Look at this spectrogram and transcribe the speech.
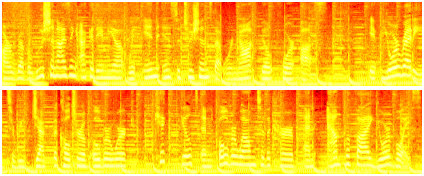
are revolutionizing academia within institutions that were not built for us. If you're ready to reject the culture of overwork, kick guilt and overwhelm to the curb, and amplify your voice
